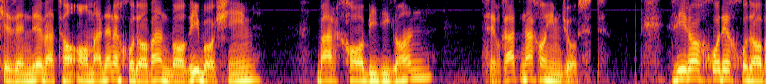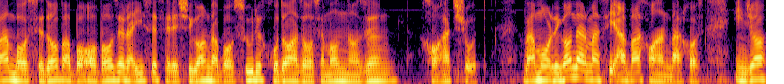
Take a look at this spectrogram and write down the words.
که زنده و تا آمدن خداوند باقی باشیم بر خوابیدگان سبقت نخواهیم جست. زیرا خود خداوند با صدا و با آواز رئیس فرشتگان و با سور خدا از آسمان نازل خواهد شد و مردگان در مسیح اول خواهند برخواست اینجا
